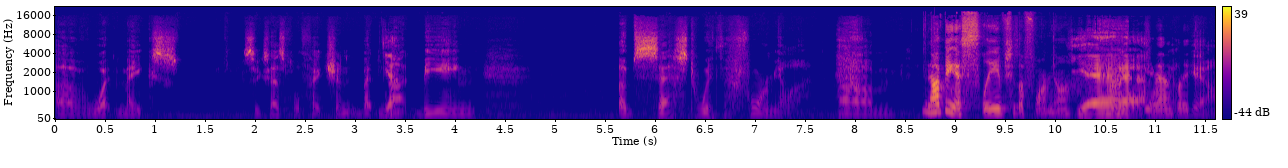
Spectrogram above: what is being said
of what makes successful fiction, but Yeah. not being obsessed with the formula. Um, Not being a slave to the formula. yeah, Yeah, formula, like- yeah,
